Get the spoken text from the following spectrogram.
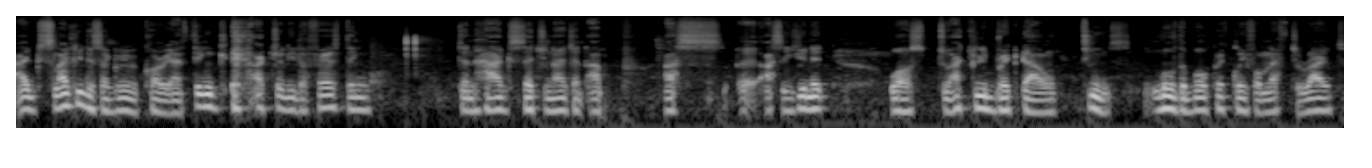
I slightly disagree with Corey. I think actually the first thing Ten Hag set United up as uh, as a unit was to actually break down teams, move the ball quickly from left to right,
